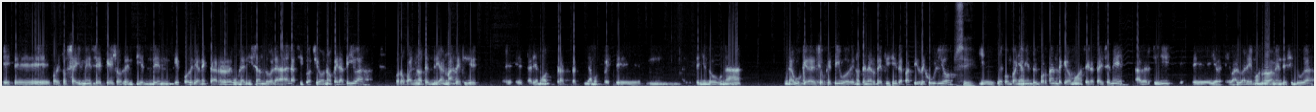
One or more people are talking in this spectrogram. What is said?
este, por estos seis meses que ellos entienden que podrían estar regularizando la, situación operativa, por lo cual no tendrían más déficit, eh, estaríamos, digamos, este, mm, teniendo una una búsqueda de ese objetivo de no tener déficit a partir de julio y ese acompañamiento importante que vamos a hacer hasta ese mes, a ver si este, evaluaremos nuevamente sin duda,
